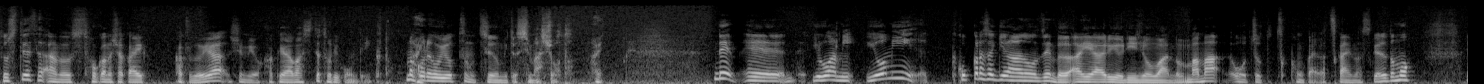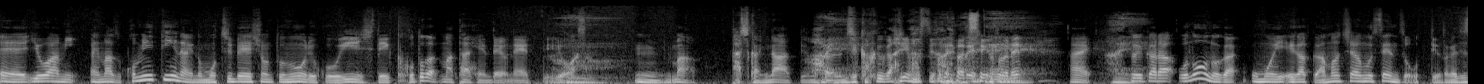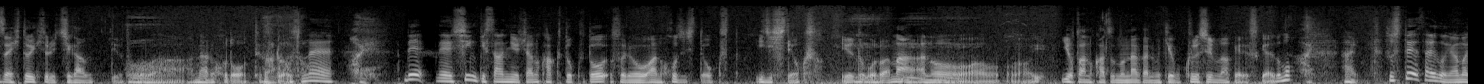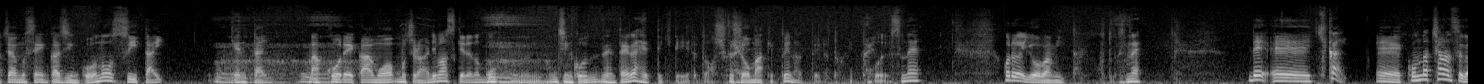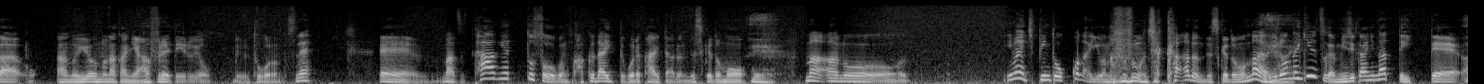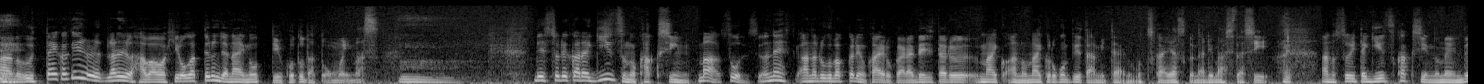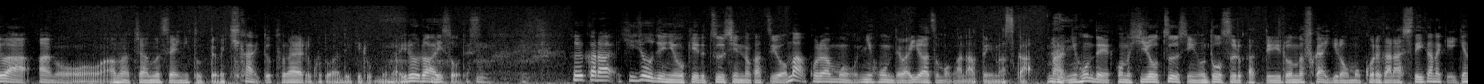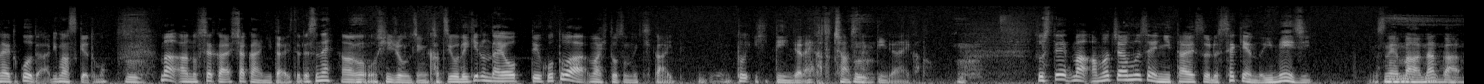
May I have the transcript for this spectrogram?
そして、あの、他の社会活動や趣味を掛け合わせて取り込んでいくと。まあ、これを4つの強みとしましょうと。はい。で、えー、弱み。弱み、ここから先はあの全部 IRU リージョン1のままをちょっと今回は使いますけれども、えー、弱み、えー、まずコミュニティ内のモチベーションと能力を維持していくことが、まあ、大変だよねっていう弱さ。うん、まあ、確かになっていう、はい、自覚がありますよね、我々ね。はい、はい、それから、おのおのが思い描くアマチュア無線像っていうのが実は一人一人違うっていうところは、なるほどっていうところですね。はい、で、ね、新規参入者の獲得と、それをあの保持しておくと、維持しておくというところは、うん、まあ、あの、与党の活動の中でも結構苦しむわけですけれども、はい、はい、そして最後にアマチュア無線化人口の衰退。減退、まあ、高齢化ももちろんありますけれども、人口全体が減ってきていると、縮小マーケットになっているというところですね。これが弱みとことですね。で、えー、機械。えー、こんなチャンスがあの世の中に溢れているよというところですね。えー、まずターゲット層の拡大ってこれ書いてあるんですけども、えまああのいまいちピンとこないような部分も若干あるんですけども、まあ、いろんな技術が身近になっていって、あの訴えかけられる幅は広がってるんじゃないのっていうことだと思います。で、それから技術の革新。まあそうですよね。アナログばっかりの回路からデジタルマイクあのマイクロコンピューターみたいなのも使いやすくなりましたし、はい、あのそういった技術革新の面では、あの、アマチュア無線にとっての機械と捉えることができるものがいろいろありそうです。うんうんそれから非常時における通信の活用、まあ、これはもう日本では言わずもがなと言いますか、まあ、日本でこの非常通信をどうするかっていういろんな深い議論もこれからしていかなきゃいけないところではありますけれども、うん、まあ、あの社会社会に対してですね、あの非常時に活用できるんだよっていうことは、まあ、一つの機会と言っていいんじゃないかと、チャンスと言っていいんじゃないかと。うん。うん、そして、まあ、アマチュア無線に対する世間のイメージですね、まあなんか、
